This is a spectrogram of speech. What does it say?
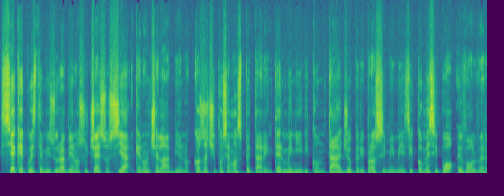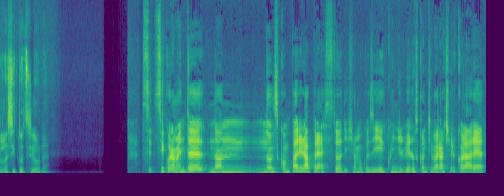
sia che queste misure abbiano successo, sia che non ce l'abbiano, cosa ci possiamo aspettare in termini di contagio per i prossimi mesi? Come si può evolvere la situazione? Sicuramente non, non, scomparirà presto, diciamo così, quindi il virus continuerà a circolare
